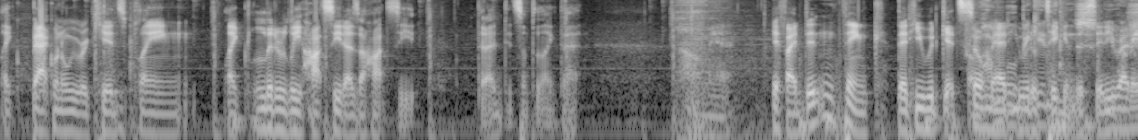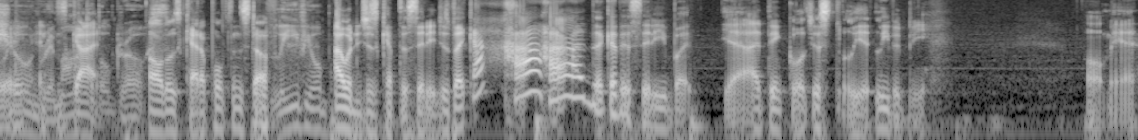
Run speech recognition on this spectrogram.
like back when we were kids playing like literally hot seat as a hot seat that I did something like that. Oh man. If I didn't think that he would get so From mad he would have taken the city right away and he's got growth. all those catapults and stuff. I would have just kept the city, just like ah, ha ha, look at this city. But yeah, I think we'll just leave it be. Oh man,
